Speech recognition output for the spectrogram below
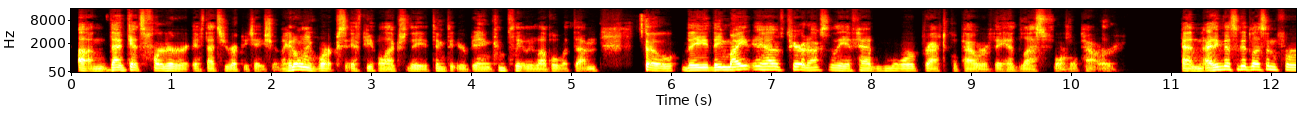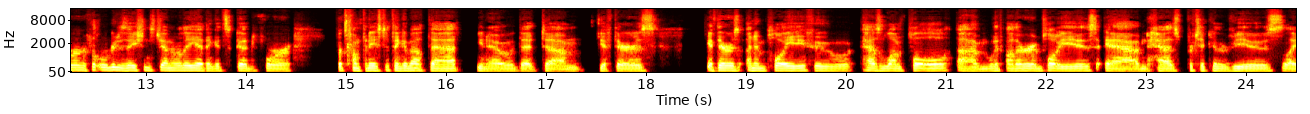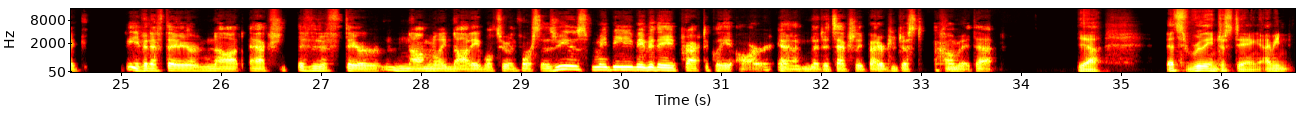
um, that gets harder if that's your reputation like it only works if people actually think that you're being completely level with them so they they might have paradoxically have had more practical power if they had less formal power and I think that's a good lesson for, for organizations generally. I think it's good for for companies to think about that. You know that um, if there's if there's an employee who has a love pull um, with other employees and has particular views, like even if they're not actually if they're nominally not able to enforce those views, maybe maybe they practically are, and that it's actually better to just accommodate that. Yeah, that's really interesting. I mean,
